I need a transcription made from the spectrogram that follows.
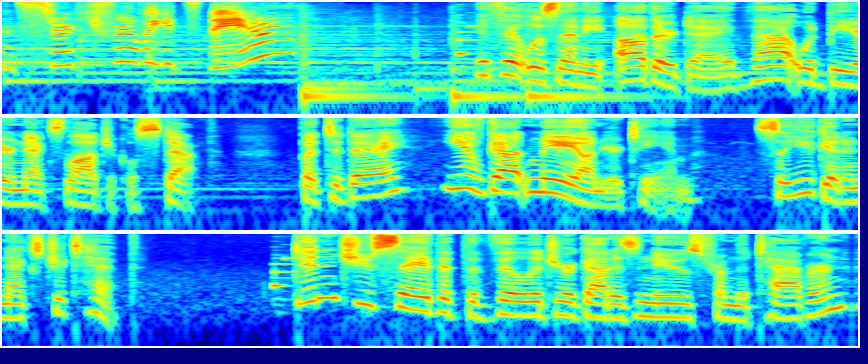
and search for leads there? If it was any other day, that would be your next logical step. But today, you've got me on your team, so you get an extra tip. Didn't you say that the villager got his news from the tavern?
